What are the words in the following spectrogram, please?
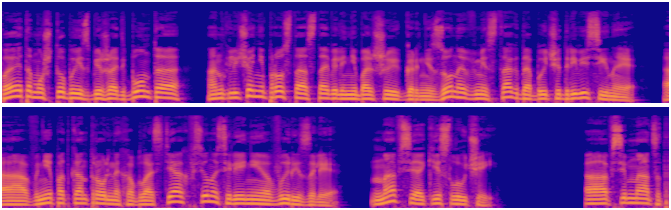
Поэтому, чтобы избежать бунта, англичане просто оставили небольшие гарнизоны в местах добычи древесины, а в неподконтрольных областях все население вырезали. На всякий случай. А в 17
